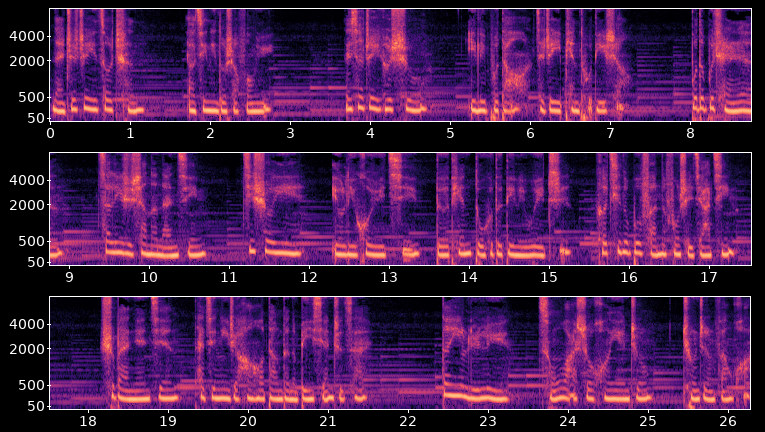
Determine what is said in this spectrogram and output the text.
乃至这一座城，要经历多少风雨，能像这一棵树，屹立不倒在这一片土地上。不得不承认，在历史上的南京，既受益又离获于其得天独厚的地理位置和气度不凡的风水佳境。数百年间，它经历着浩浩荡荡的兵险之灾，但一缕缕。从瓦砾荒烟中重整繁华，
